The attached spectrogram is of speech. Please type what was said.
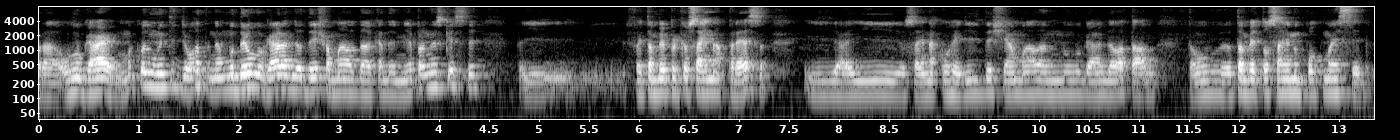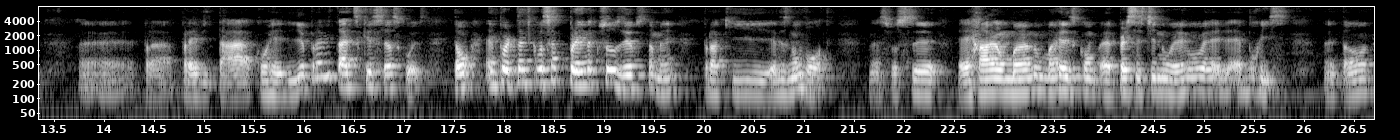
para o lugar, uma coisa muito idiota, né? Eu mudei o lugar onde eu deixo a mala da academia para não esquecer. E foi também porque eu saí na pressa e aí eu saí na correria e deixei a mala no lugar onde ela estava. Então eu também estou saindo um pouco mais cedo é, para evitar a correria, para evitar de esquecer as coisas. Então é importante que você aprenda com seus erros também, para que eles não voltem. Né? Se você errar é humano, mas é, persistir no erro é, é burrice. Então é,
